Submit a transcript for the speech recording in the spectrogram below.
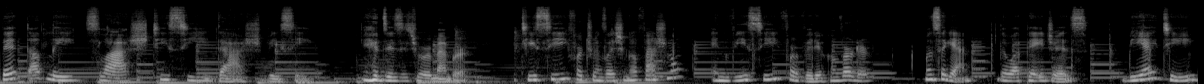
bit.ly slash tc-vc. It's easy to remember. TC for Translation Confessional and VC for Video Converter. Once again, the webpage is bit.ly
